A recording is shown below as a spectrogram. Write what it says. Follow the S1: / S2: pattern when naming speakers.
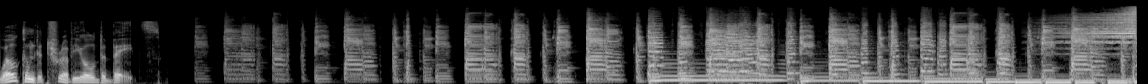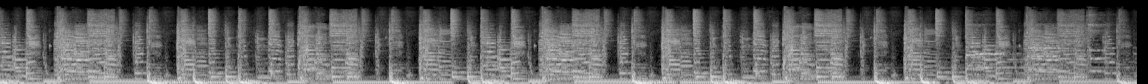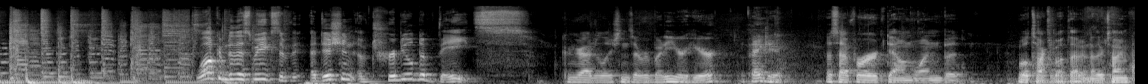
S1: Welcome to Trivial Debates.
S2: Welcome to this week's edition of Trivial Debates. Congratulations, everybody, you're here.
S3: Thank you.
S2: Except for down one, but we'll talk about that another time.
